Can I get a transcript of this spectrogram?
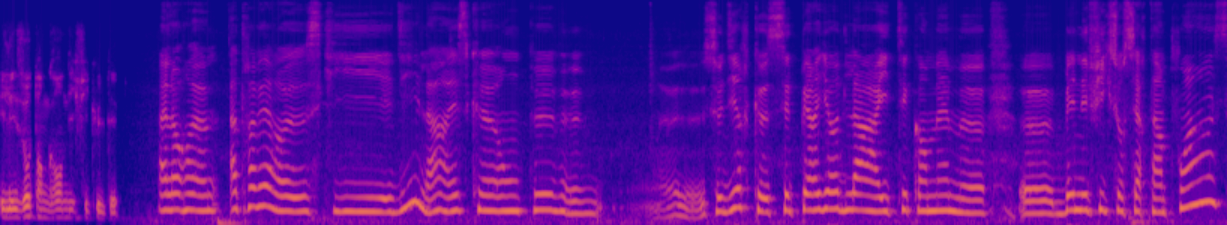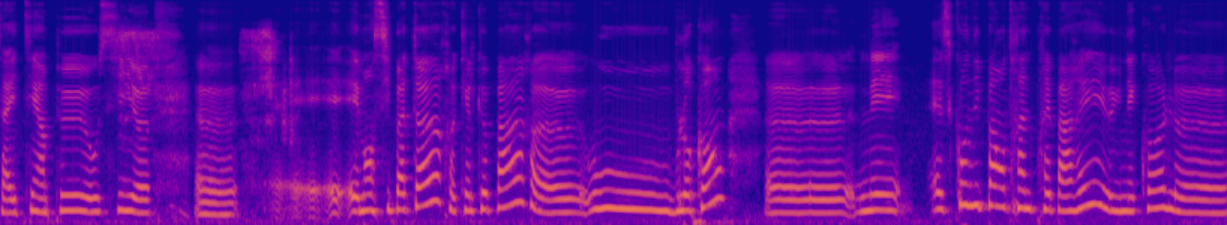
et les autres en grande difficulté. Alors, à travers ce qui est dit là, est-ce qu'on peut se dire que cette période-là a été quand même bénéfique sur certains points, ça a été un peu aussi émancipateur quelque part ou bloquant. Euh, mais est-ce qu'on n'est pas en train de préparer une école, euh,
